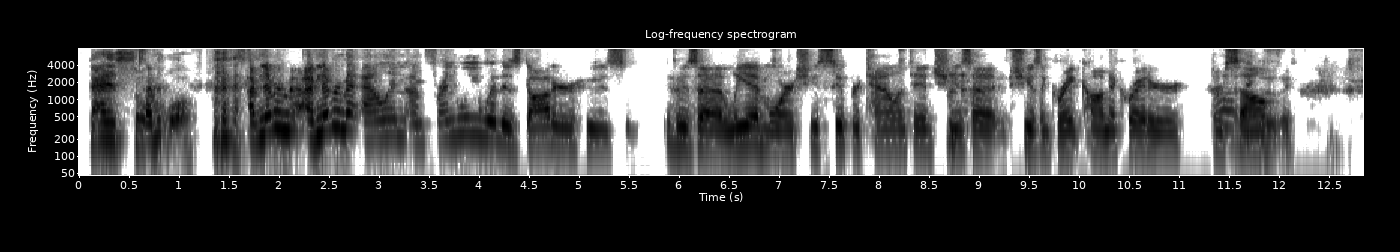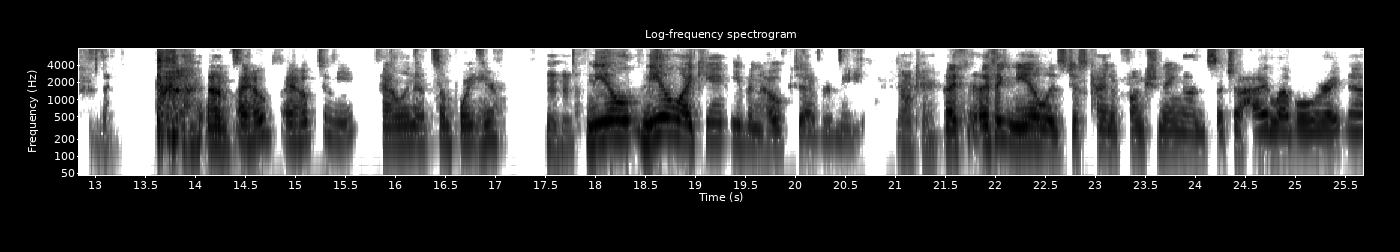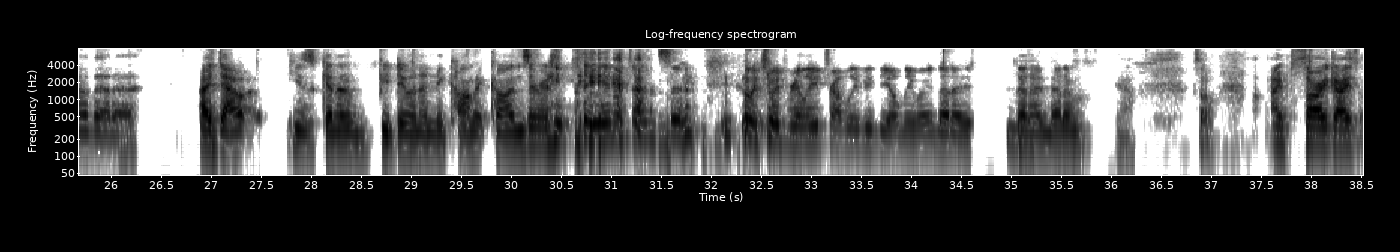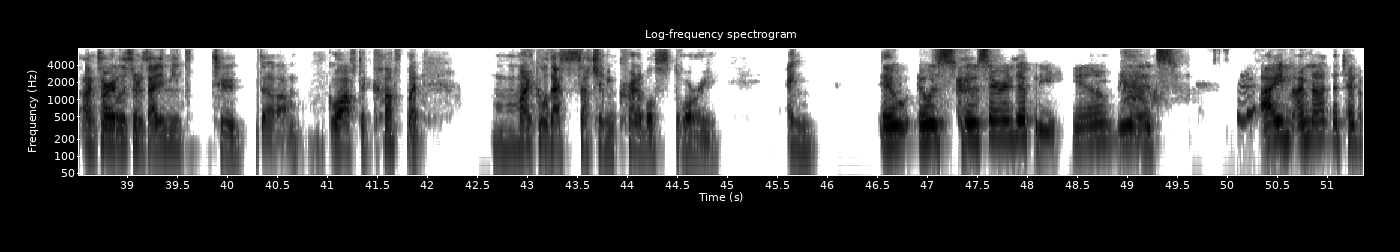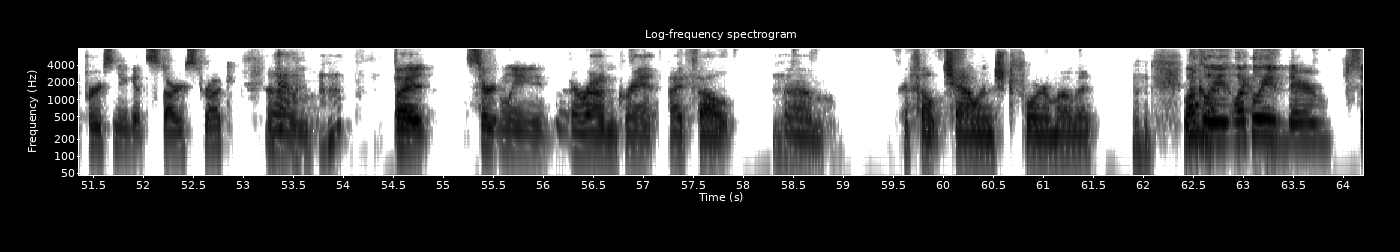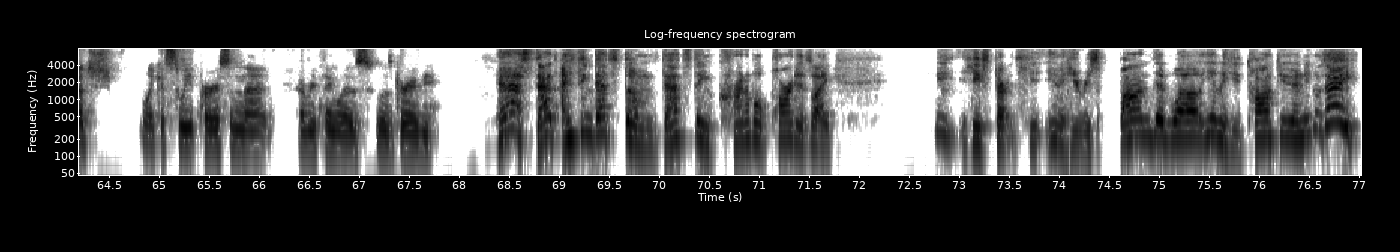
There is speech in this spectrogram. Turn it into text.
That is so I've- cool. I've never I've never met Alan. I'm friendly with his daughter, who's who's uh, Leah Moore. She's super talented. She's a she's a great comic writer herself. Absolutely. um, I hope I hope to meet Alan at some point here. Mhm. Neil Neil, I can't even hope to ever meet. Okay. I, th- I think Neil is just kind of functioning on such a high level right now that uh, I doubt he's gonna be doing any comic cons or anything anytime soon, which would really probably be the only way that I that I met him. Yeah. So I'm sorry, guys. I'm sorry, listeners. I didn't mean to um, go off the cuff, but Michael, that's such an incredible story. And It it was it was serendipity, you know. Yeah. It's I'm I'm not the type of person who gets starstruck, yeah. um, Mhm. but certainly around Grant, I felt Mhm. um, I felt challenged for a moment. Mhm. Luckily, luckily they're such like a sweet person that everything was was gravy. Yes, that I think that's the that's the incredible part is like he he start he you know he responded well, you know, he talked to you and he goes, Hey,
